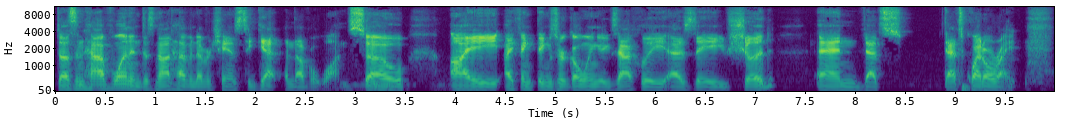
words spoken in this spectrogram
doesn't have one and does not have another chance to get another one. So I I think things are going exactly as they should, and that's that's quite all right.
